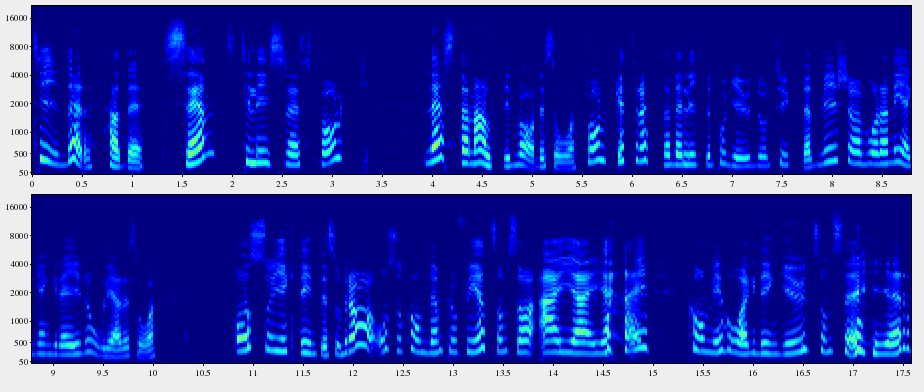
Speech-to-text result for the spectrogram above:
tider hade sänt till Israels folk. Nästan alltid var det så. Folket tröttnade lite på Gud och tyckte att vi kör vår egen grej roligare så. Och så gick det inte så bra och så kom det en profet som sa aj, aj, aj, kom ihåg din Gud som säger.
